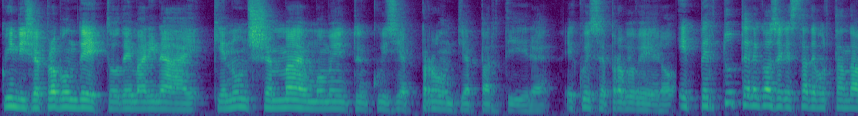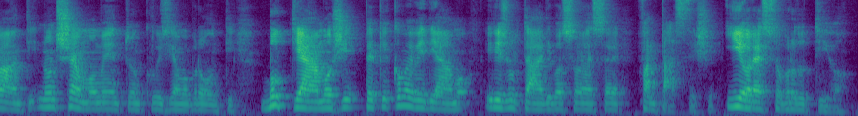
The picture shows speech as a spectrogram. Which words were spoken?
Quindi c'è proprio un detto dei marinai che non c'è mai un momento in cui si è pronti a partire. E questo è proprio vero. E per tutte le cose che state portando avanti non c'è un momento in cui siamo pronti. Buttiamoci perché come vediamo i risultati possono essere fantastici. Io resto produttivo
